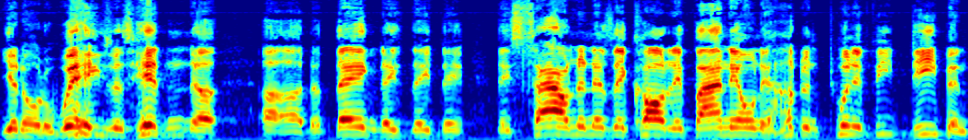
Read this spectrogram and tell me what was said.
You know, the waves was hitting uh, uh, the thing. They they they they sounding as they call it. They find they're only 120 feet deep, and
